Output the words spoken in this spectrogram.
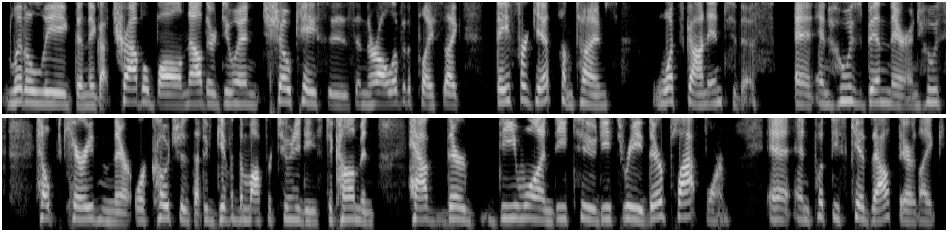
little league, then they got travel ball. Now they're doing showcases and they're all over the place. Like they forget sometimes what's gone into this and, and who's been there and who's helped carry them there or coaches that have given them opportunities to come and have their d1 d2 d3 their platform and, and put these kids out there. Like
